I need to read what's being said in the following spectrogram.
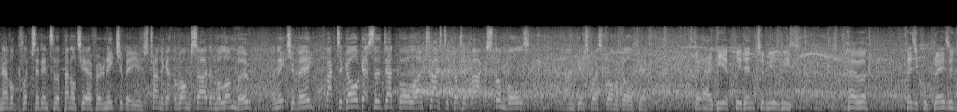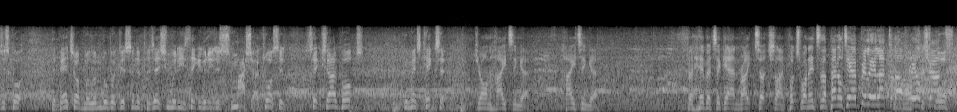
Neville clips it into the penalty area for Anichebe, who's trying to get the wrong side of Mulumbu. Anichebe back to goal, gets to the dead ball line, tries to cut it back, stumbles, and gives West Brom a goal kick. Great idea, played into him using his, his power, physical presence, just got the better of Mulumbu, but just in a position where you think you're going to just smash it across the six-yard box, he miskicks it. John Heitinga, Heitinga for Hibbert again, right touchline, puts one into the penalty area, Bilyaletdinov, Oh, real to chance, score.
